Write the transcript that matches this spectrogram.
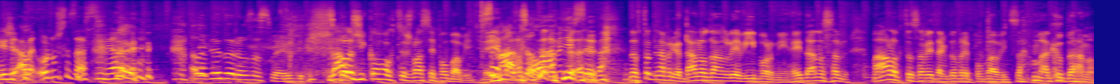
Takže, ale on už sa zasmial. Ale mne to rozosmeje vždy. Záleží, koho chceš vlastne pobaviť, hej. Seba, Marcel. hlavne seba. No v tom napríklad Dano Dangl je výborný, hej. Dano sa, málo kto sa vie tak dobre pobaviť sám ako Dano.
